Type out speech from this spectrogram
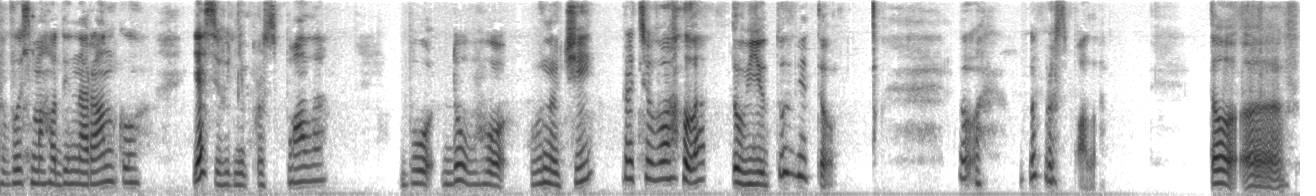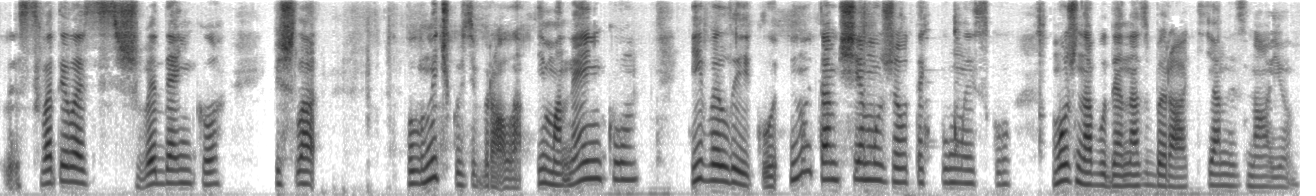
Восьма година ранку. Я сьогодні проспала, бо довго вночі працювала, то в Ютубі, то ну, ну проспала. То е, схватилась швиденько, пішла полуничку зібрала і маленьку, і велику. Ну, і там ще, може, отаку миску можна буде назбирати, я не знаю.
